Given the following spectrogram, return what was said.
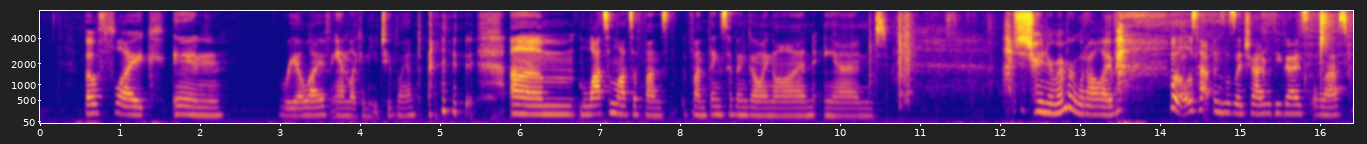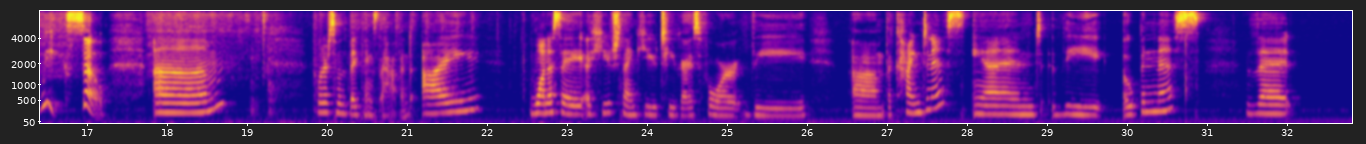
both like in real life and like in YouTube land. um, lots and lots of fun fun things have been going on and I'm just trying to remember what all I've what all has happened since I chatted with you guys last week. So, um, what are some of the big things that happened? I want to say a huge thank you to you guys for the um, the kindness and the openness that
